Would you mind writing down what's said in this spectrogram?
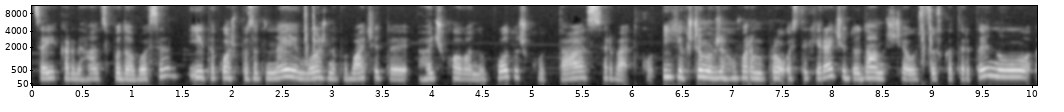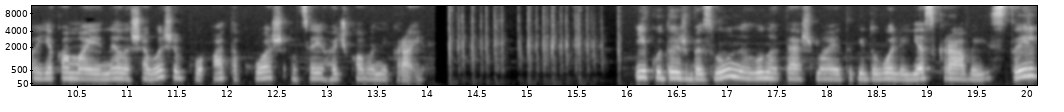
цей кардиган сподобався, і також позаду неї можна побачити гачковану подушку та серветку. І якщо ми вже говоримо про ось такі речі, додам ще ось цю скатертину, яка має не лише вишивку, а також оцей гачкований край. І куди ж без луни? Луна теж має такий доволі яскравий стиль,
